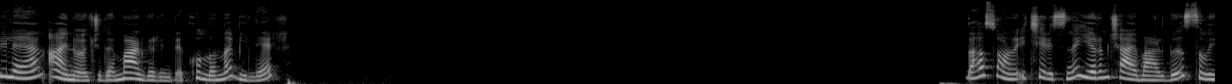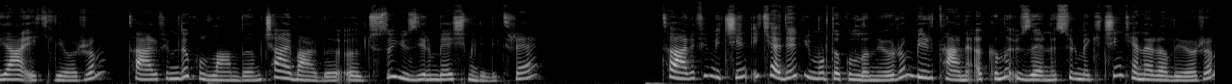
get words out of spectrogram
Dileyen aynı ölçüde margarin de kullanabilir. Daha sonra içerisine yarım çay bardağı sıvı yağ ekliyorum. Tarifimde kullandığım çay bardağı ölçüsü 125 mililitre. Tarifim için 2 adet yumurta kullanıyorum. Bir tane akını üzerine sürmek için kenar alıyorum.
